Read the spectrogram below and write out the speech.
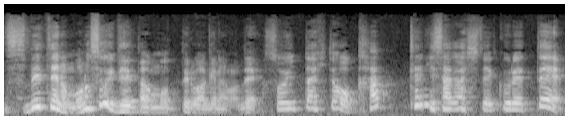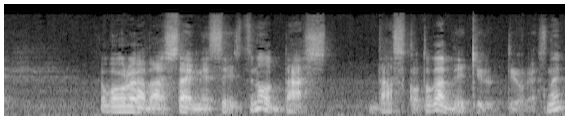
全てのものすごいデータを持ってるわけなのでそういった人を勝手に探してくれて僕らが出したいメッセージっていうのを出し出すことができるっていうわけですね。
